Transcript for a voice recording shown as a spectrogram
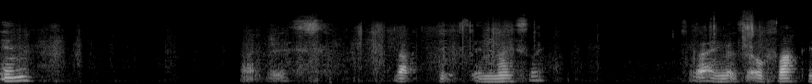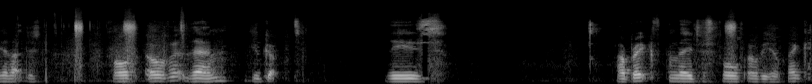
in like this. That fits in nicely. So that ain't got this little flap here that just folds over. Then you've got these fabrics and they just fold over your leg.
